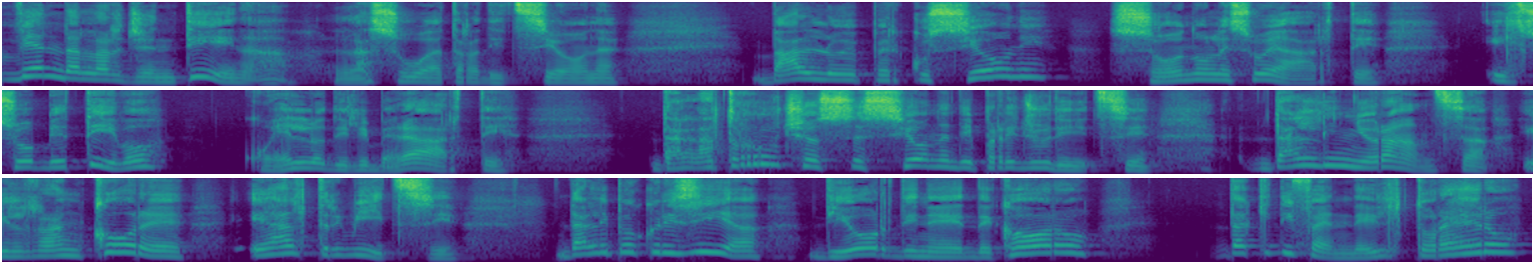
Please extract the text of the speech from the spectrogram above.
Viene dall'Argentina la sua tradizione. Ballo e percussioni sono le sue arti. Il suo obiettivo? Quello di liberarti dalla truce ossessione dei pregiudizi, dall'ignoranza, il rancore e altri vizi, dall'ipocrisia di ordine e decoro, da chi difende il torero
